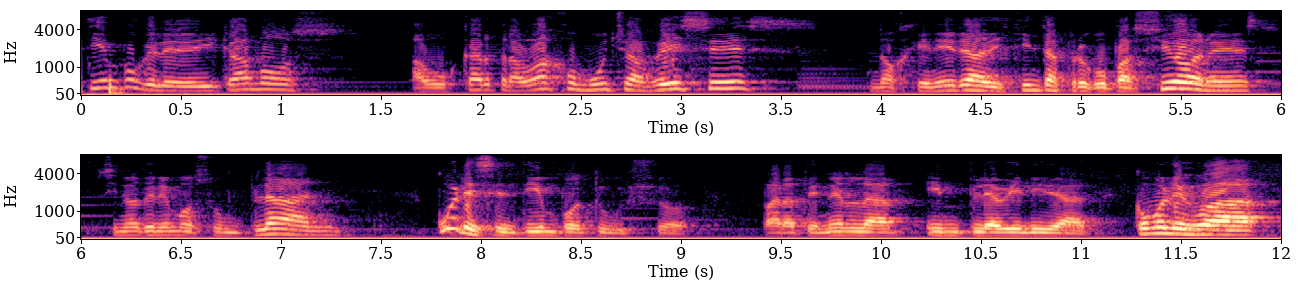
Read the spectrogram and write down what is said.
tiempo que le dedicamos a buscar trabajo muchas veces nos genera distintas preocupaciones si no tenemos un plan. ¿Cuál es el tiempo tuyo para tener la empleabilidad? ¿Cómo les va?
